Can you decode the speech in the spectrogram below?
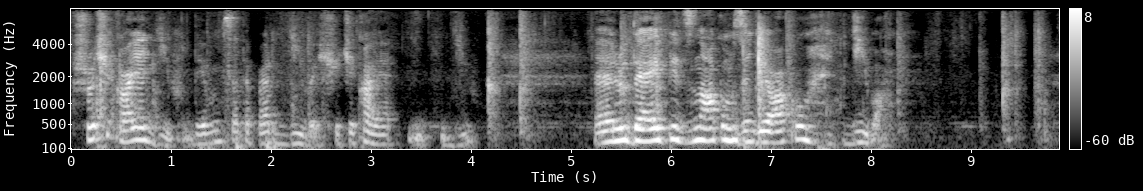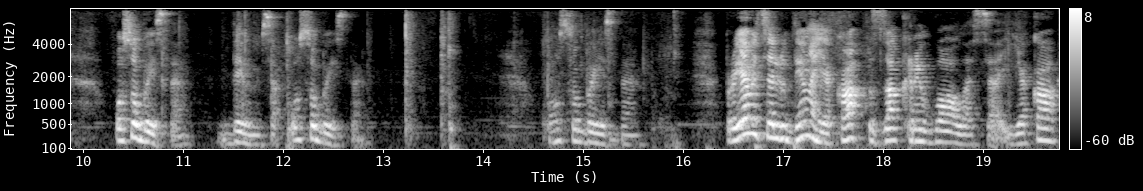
Що чекає дів? Дивимося тепер діви. Що чекає дів? Е, Людей під знаком зодіаку діва. Особисте. Дивимося, особисте. Особисте. Проявиться людина, яка закривалася, яка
